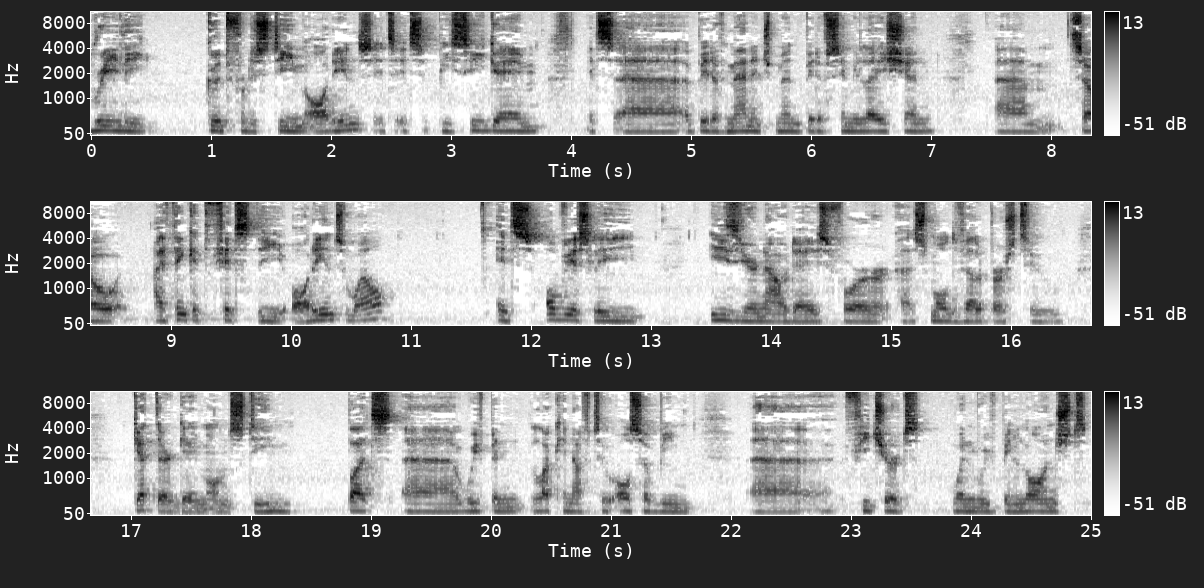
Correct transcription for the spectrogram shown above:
really good for the Steam audience. It's it's a PC game. It's uh, a bit of management, bit of simulation. Um, so I think it fits the audience well. It's obviously easier nowadays for uh, small developers to get their game on Steam, but uh, we've been lucky enough to also be uh, featured when we've been launched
